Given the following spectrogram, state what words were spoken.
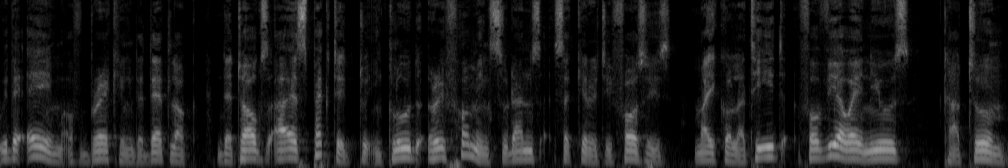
with the aim of breaking the deadlock. The talks are expected to include reforming Sudan's security forces. Michael Atit for VOA News, Khartoum,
